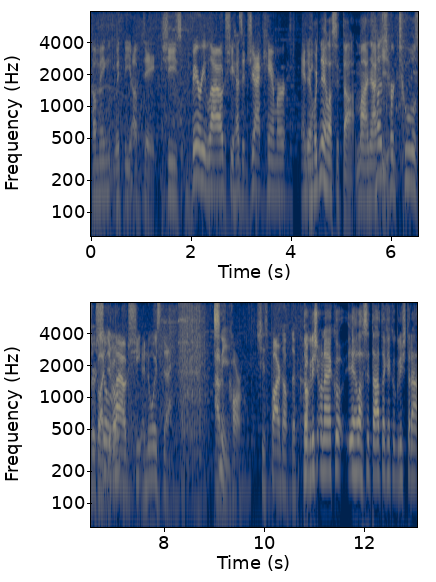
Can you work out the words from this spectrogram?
Coming with the update. She's very loud. She has a jackhammer, and Je hodně hlasitá, má because nějaký her tools are so loud, she annoys the out of Carl. She's part of the To když ona jako je hlasitá, tak jako když teda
